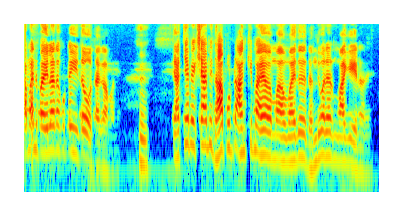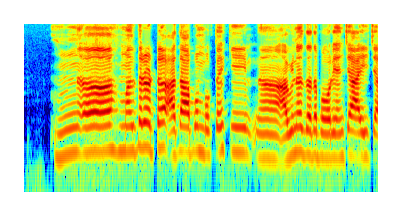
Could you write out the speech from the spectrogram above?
आम्हाला पहिल्यांदा कुठे इथं होता का. आम्हाला त्याच्यापेक्षा आम्ही दहा फूट आणखी धंदेवाल्यांना मागे घेणार आहे. मला तर वाटतं आता आपण बघतोय की अविनाश दादा पवार यांच्या आईच्या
